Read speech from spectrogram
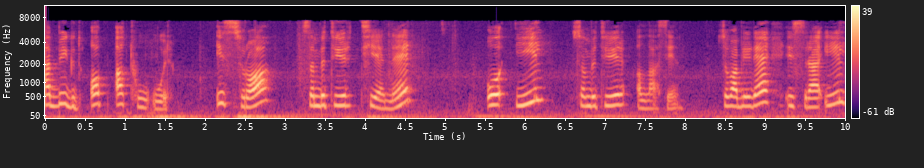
er bygd opp av to ord. Isra, som betyr tjener, og Il, som betyr Allah sin. Så hva blir det? Israel,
